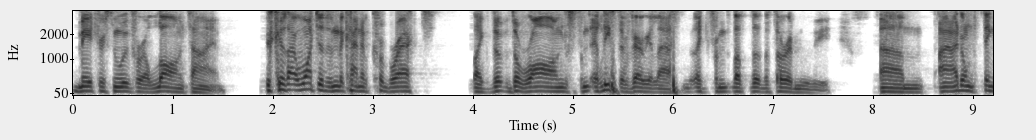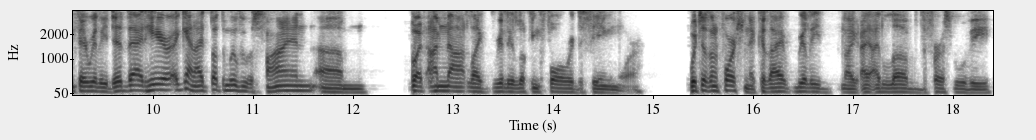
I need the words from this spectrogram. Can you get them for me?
Matrix movie for a long time because I wanted them to kind of correct like the, the wrongs from at least the very last, like from the, the, the third movie. Um, I don't think they really did that here. Again, I thought the movie was fine. Um, but I'm not like really looking forward to seeing more, which is unfortunate because I really like, I, I loved the first movie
